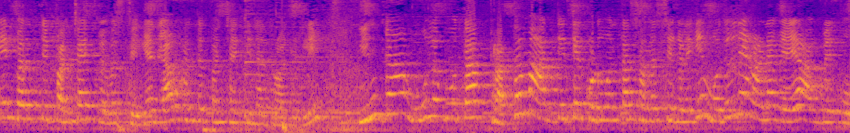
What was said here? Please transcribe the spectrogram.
ಏನ್ ಬರುತ್ತೆ ಪಂಚಾಯತ್ ವ್ಯವಸ್ಥೆಗೆ? ಅದು ಯಾವ ಹಂತದ ಪಂಚಾಯತಿನಾದ್ರೂ ಆಗಿರ್ಲಿ. ಇಂತ ಮೂಲಭೂತ ಪ್ರಥಮ ಆದ್ಯತೆ ಕೊಡುವಂತ ಸಮಸ್ಯೆಗಳಿಗೆ ಮೊದಲನೇ ಹಣ ವ್ಯಯ ಆಗ್ಬೇಕು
